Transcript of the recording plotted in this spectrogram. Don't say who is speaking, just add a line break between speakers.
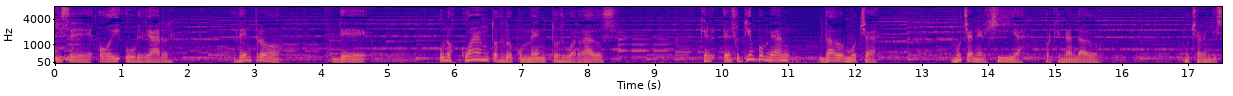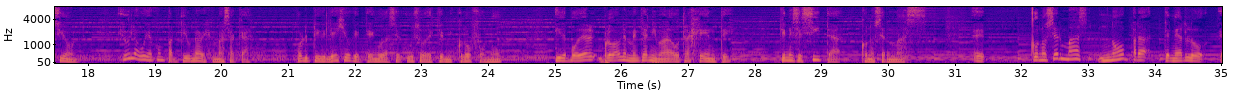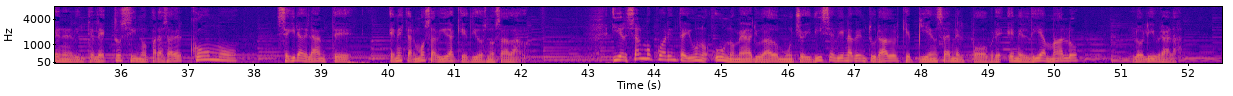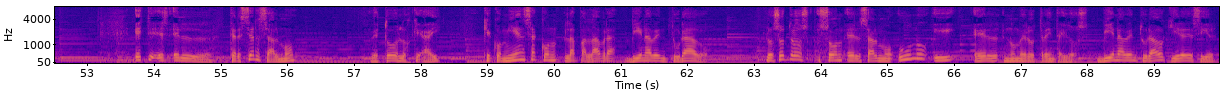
quise hoy hurgar dentro de unos cuantos documentos guardados que en su tiempo me han dado mucha mucha energía porque me han dado mucha bendición. Y hoy la voy a compartir una vez más acá por el privilegio que tengo de hacer uso de este micrófono y de poder probablemente animar a otra gente que necesita conocer más. Eh, conocer más no para tenerlo en el intelecto, sino para saber cómo seguir adelante en esta hermosa vida que Dios nos ha dado. Y el Salmo 41.1 me ha ayudado mucho y dice, bienaventurado el que piensa en el pobre, en el día malo lo librará. Este es el tercer salmo de todos los que hay que comienza con la palabra bienaventurado. Los otros son el Salmo 1 y el número 32. Bienaventurado quiere decir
